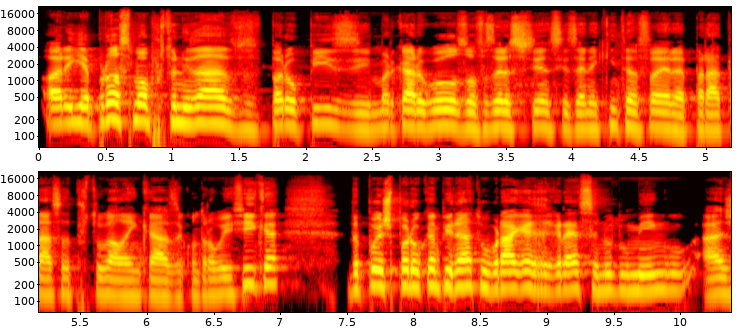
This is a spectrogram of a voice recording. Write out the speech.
Ora, e a próxima oportunidade para o Pizzi marcar gols ou fazer assistências é na quinta-feira para a Taça de Portugal em casa contra o Benfica. Depois, para o campeonato, o Braga regressa no domingo às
